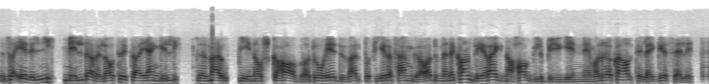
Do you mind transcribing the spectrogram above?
så er det litt mildere. Lavtrykkene går litt mer oppe i Norskehavet, og da er du vel på fire-fem grader. Men det kan bli regn og haglbyger inni, og det kan alltid legge seg litt.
